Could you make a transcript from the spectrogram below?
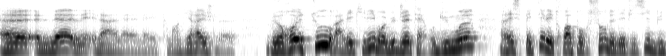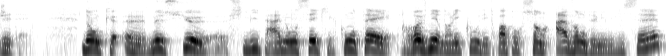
euh, les, comment dirais-je, le, le, retour à l'équilibre budgétaire, ou du moins respecter les 3% de déficit budgétaire. Donc, euh, Monsieur Philippe a annoncé qu'il comptait revenir dans les clous des 3% avant 2017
